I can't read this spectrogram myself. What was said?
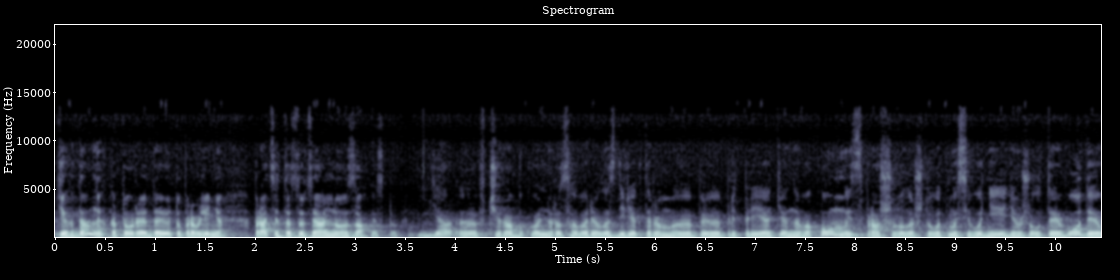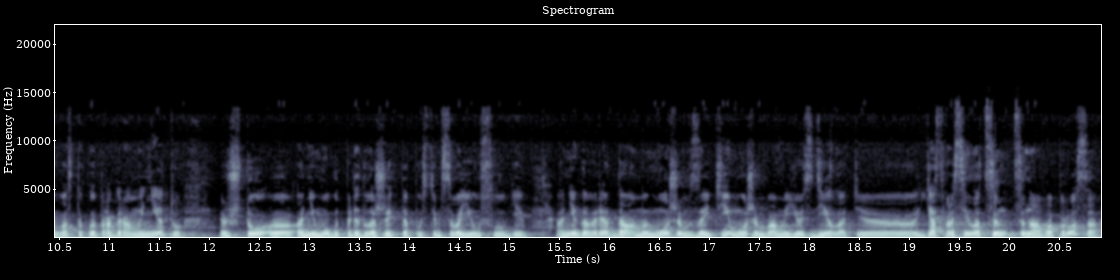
тех данных, которые дает управление праці та социального захисту. Я э, вчера буквально разговаривала с директором э, предприятия Новаком и спрашивала, что вот мы сегодня едем в «Желтые воды», у вас такой программы нету, что э, они могут предложить, допустим, свои услуги. Они говорят, да, мы можем зайти, можем вам ее сделать. Э, Я спросила цен- цена вопроса,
